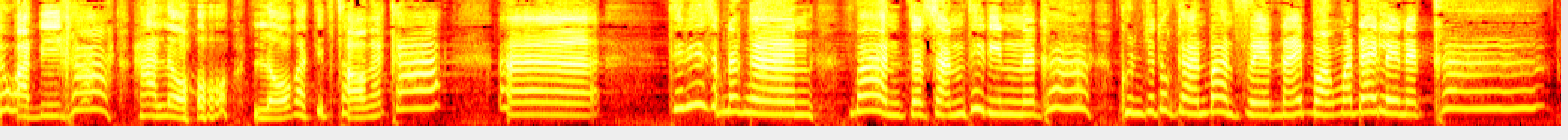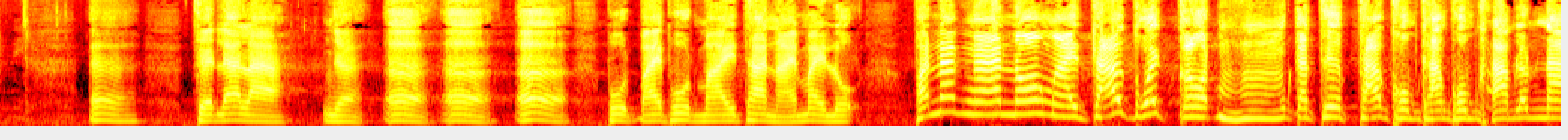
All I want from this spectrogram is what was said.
สวัสดีค่ะฮัลโหลโหลก็สิบสองอะค่ะอ่าที่นี่สำนักงานบ้านจัดสรรที่ดินนะคะ คุณจะต้องการบ้านเฟสไหนบอกมาได้เลยนะคะ เออเสร็จแล้วล่ะเนี่ยเออเออเออพูดไปพูดมาท่าไหนไม่รู้ พนักงานน้องใหม่สาวสวยกรดกระเทือบเท้าคมคามคมคามแล้วหน้า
